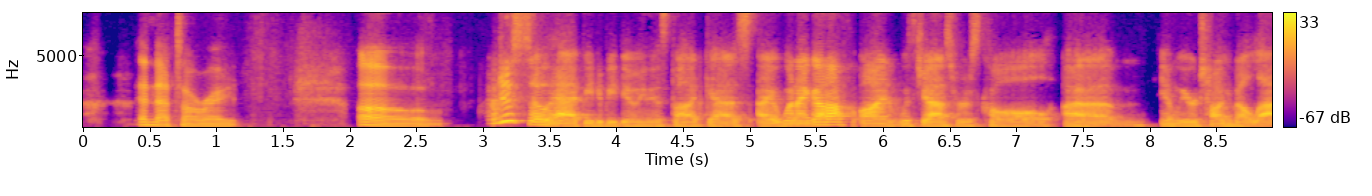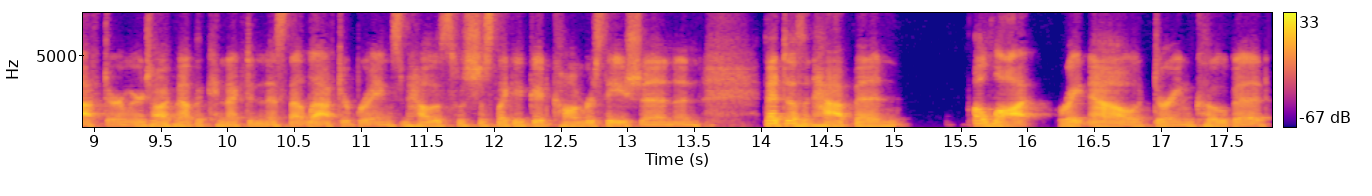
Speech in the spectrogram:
and that's all right. Uh, I'm just so happy to be doing this podcast. I when I got off on with Jasper's call, um, and we were talking about laughter and we were talking about the connectedness that laughter brings and how this was just like a good conversation. And that doesn't happen a lot right now during COVID.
